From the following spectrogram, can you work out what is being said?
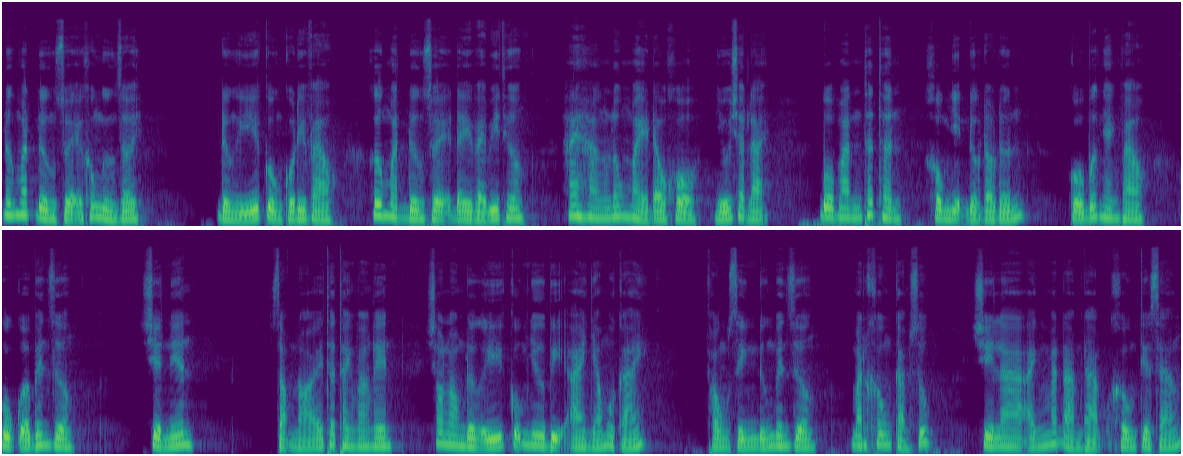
nước mắt Đường Duệ không ngừng rơi. Đường Ý cùng cô đi vào, gương mặt Đường Duệ đầy vẻ bi thương, hai hàng lông mày đau khổ nhíu chặt lại, bộ mặt thất thần, không nhịn được đau đớn. Cô bước nhanh vào, gục ở bên giường. "Triển Nhiên." Giọng nói thất thanh vang lên, trong lòng Đường Ý cũng như bị ai nhéo một cái. Phong Sính đứng bên giường, mặt không cảm xúc, chỉ là ánh mắt ảm đạm không tia sáng.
